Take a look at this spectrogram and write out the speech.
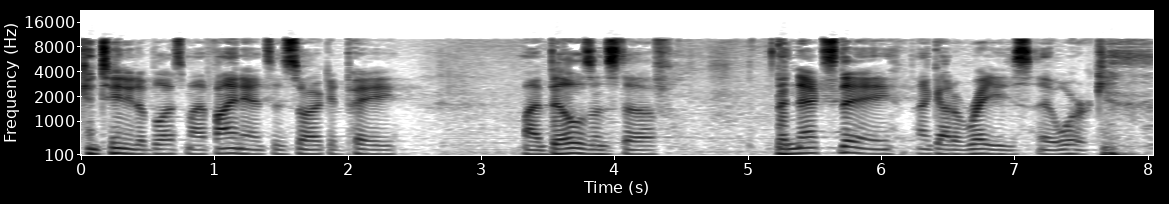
continue to bless my finances so I could pay my bills and stuff. The next day, I got a raise at work.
